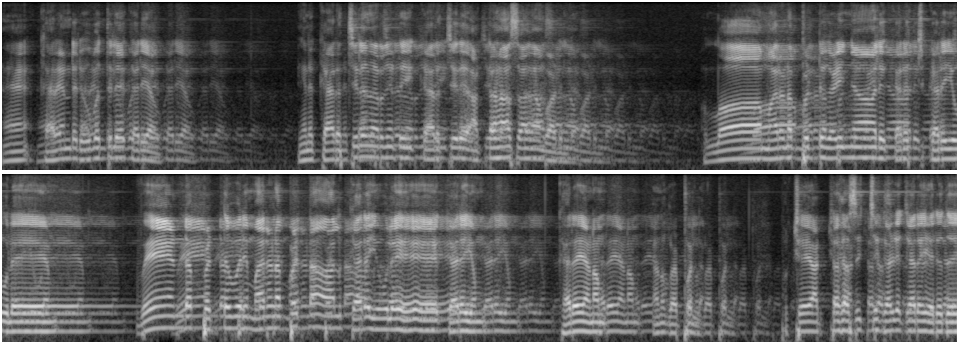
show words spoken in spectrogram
ഏ കരേണ്ട രൂപത്തിലേ കരയാവും. ഇങ്ങനെ കരച്ചിൽ നിറഞ്ഞിട്ട് ഈ കരച്ചിൽ അട്ടഹാസാകാൻ പാടില്ല. അല്ലാ മരണപ്പെട്ട് കഴിഞ്ഞാൽ കരച്ച് കരയൂലേ. വേണ്ടപ്പെട്ടവര് മരണപ്പെട്ടാൽ കരയൂലേ. കരയും. കരയണം അതൊന്നും കുഴപ്പമില്ല. പക്ഷേ അട്ടഹസിച്ച് കഴി കരയരുത്.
